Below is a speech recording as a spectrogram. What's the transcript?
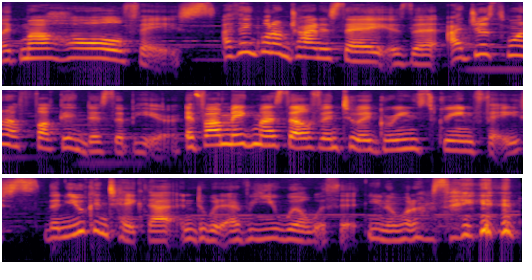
Like my whole face. I think what I'm trying to say is that I just want to fucking disappear. If I make myself into a green screen face, then you can take that and do whatever you will with it. You know what I'm saying?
